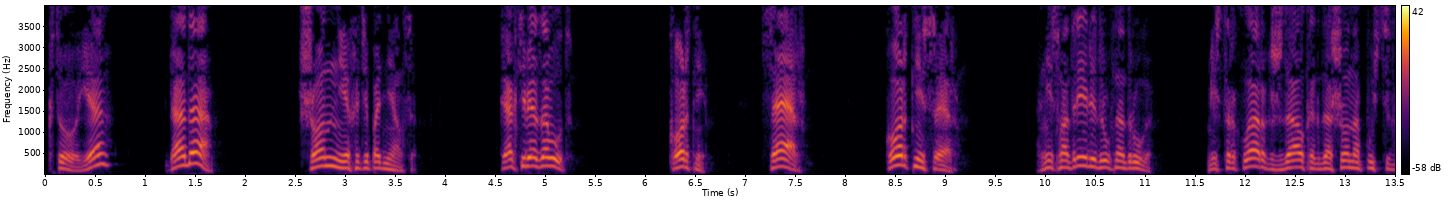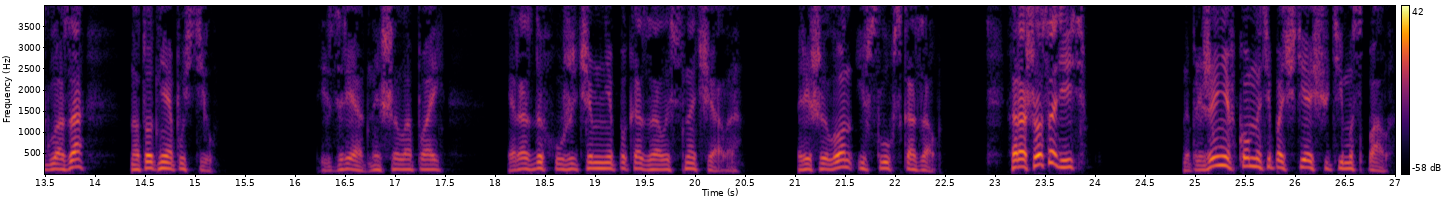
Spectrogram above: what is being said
«Кто, я?» «Да-да!» Шон нехотя поднялся. «Как тебя зовут?» «Кортни». «Сэр!» «Кортни, сэр!» Они смотрели друг на друга. Мистер Кларк ждал, когда Шон опустит глаза, но тот не опустил. Изрядный шалопай. Гораздо хуже, чем мне показалось сначала. Решил он и вслух сказал. — Хорошо, садись. Напряжение в комнате почти ощутимо спало.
